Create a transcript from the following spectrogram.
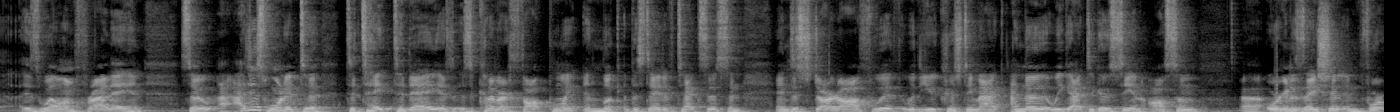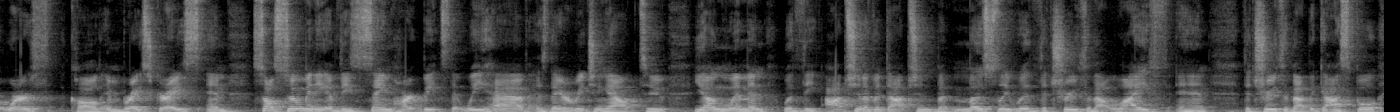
uh, as well on Friday. And so I just wanted to to take today as, as kind of our thought point and look at the state of Texas and and to start off with with you, Christie Mac. I know that we got to go see an awesome uh, organization in Fort Worth called Embrace Grace and saw so many of these same heartbeats that we have as they are reaching out to young women with the option of adoption, but mostly with the truth about life and the truth about the gospel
